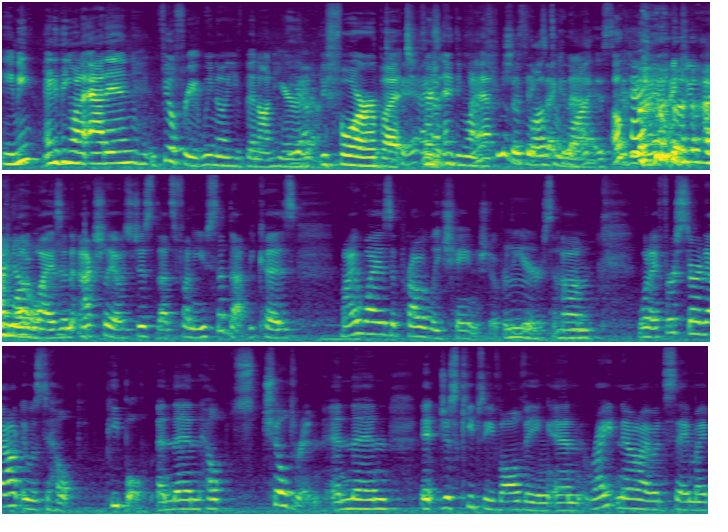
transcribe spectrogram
Amy, anything you want to add in? And feel free. We know you've been on here Yeah. before, but Okay, if there's have- anything you want to have add. some other things Lots I of can add. whys. Okay. I, I do have I a lot of know. whys, and actually, I was just that's funny you said that because my whys have probably changed over the Mm, years. mm-hmm. Um, when I first started out, it was to help people, and then help children, and then it just keeps evolving. And right now, I would say my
